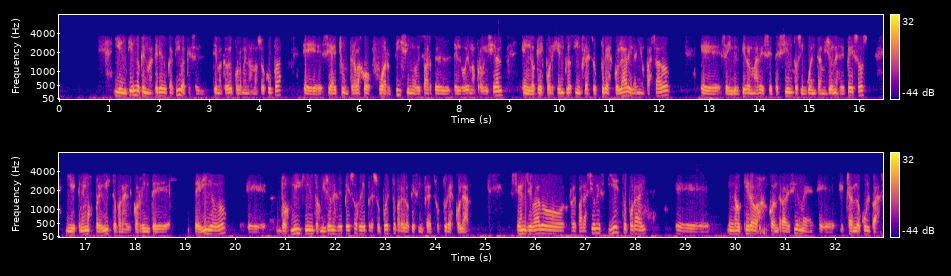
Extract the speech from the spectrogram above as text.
Y entiendo que en materia educativa, que es el tema que hoy por lo menos nos ocupa, eh, se ha hecho un trabajo fuertísimo de parte del, del gobierno provincial en lo que es, por ejemplo, infraestructura escolar. El año pasado eh, se invirtieron más de 750 millones de pesos y tenemos previsto para el corriente periodo eh, 2.500 millones de pesos de presupuesto para lo que es infraestructura escolar. Se han llevado reparaciones y esto por ahí, eh, no quiero contradecirme eh, echando culpas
